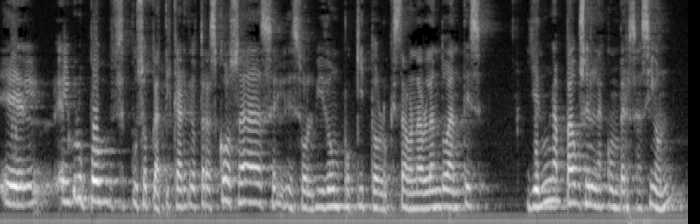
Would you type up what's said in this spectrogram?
El, grupo se puso a platicar de otras cosas, se les olvidó un poquito lo que estaban hablando antes y en una pausa en la conversación,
